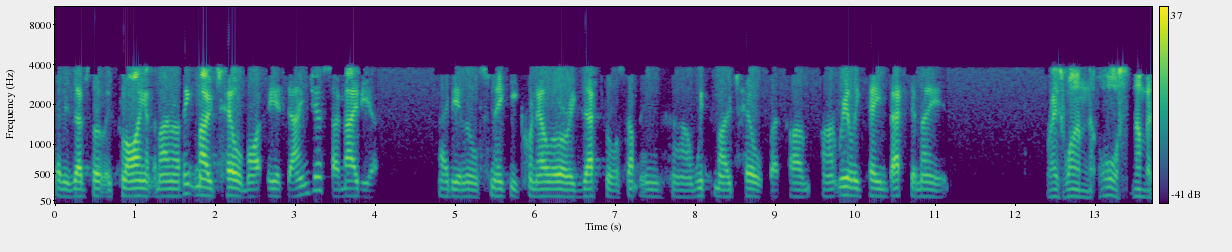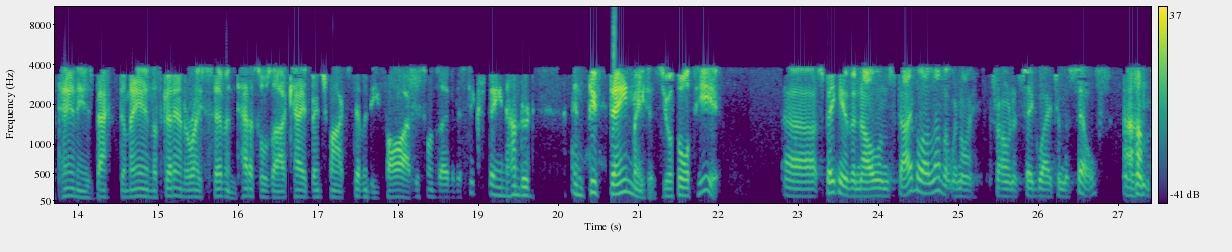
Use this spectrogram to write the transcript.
that is absolutely flying at the moment. I think Motel might be a danger, so maybe a maybe a little sneaky Quinella or Exacta or something uh, with Motel, but I'm really keen back demand. Race one, horse number 10 is back demand. Let's go down to race seven, Tattersalls Arcade, benchmark 75. This one's over the 1615 metres. Your thoughts here? Uh, speaking of the Nolan stable, I love it when I throw in a segue to myself. Um,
